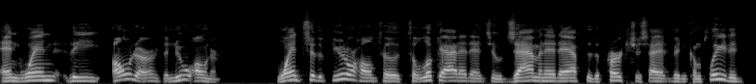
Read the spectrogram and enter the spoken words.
and when the owner, the new owner, went to the funeral home to to look at it and to examine it after the purchase had been completed,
